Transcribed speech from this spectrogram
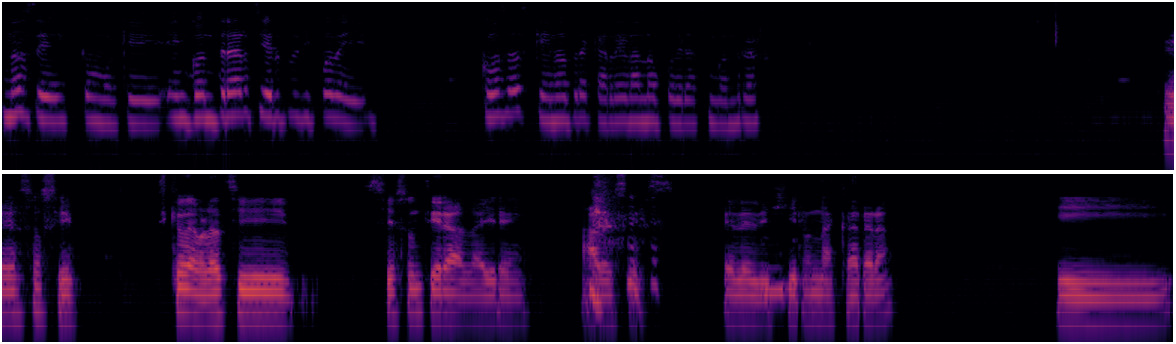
no sé, como que encontrar cierto tipo de cosas que en otra carrera no podrías encontrar. Eso sí, es que la verdad sí, sí es un tira al aire a veces. el elegir una carrera. Y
